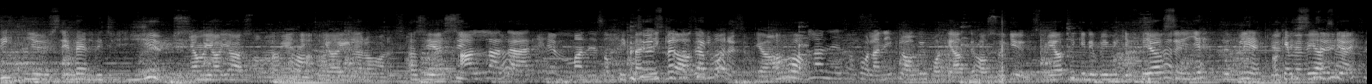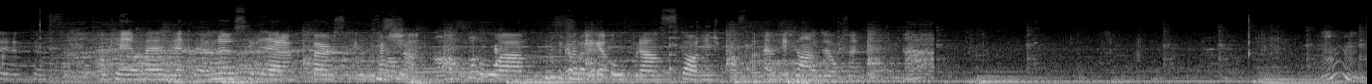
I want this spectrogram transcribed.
Ditt ljus är väldigt ljust. Ja men jag gör så med mening. Jag gillar att ha det så. Alltså jag ser Alla där hemma ni som tittar, ni klagar på du? Ja. Alla ni som kollar, ni klagar ju på att jag alltid har så ljus. Men jag tycker det blir mycket finare. Jag ser jätteblek ut. Okej men vi gör så här. Okej men nu ska vi göra en first impression på um, Kungliga Operans skaldjurspasta. Det kan du också inte. Mm.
